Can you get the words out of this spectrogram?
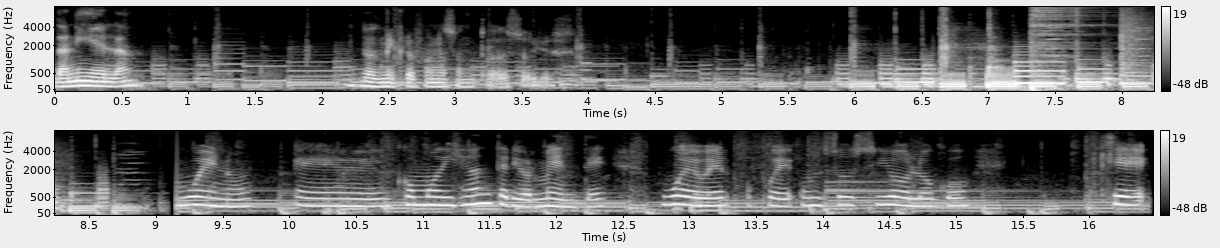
Daniela. Los micrófonos son todos suyos. Bueno, eh, como dije anteriormente, Weber fue un sociólogo que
